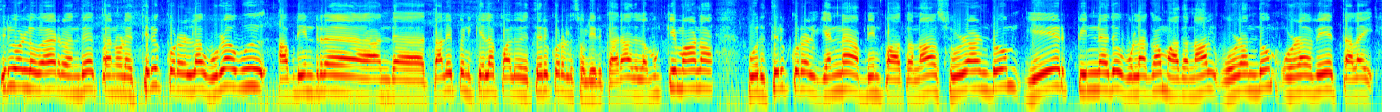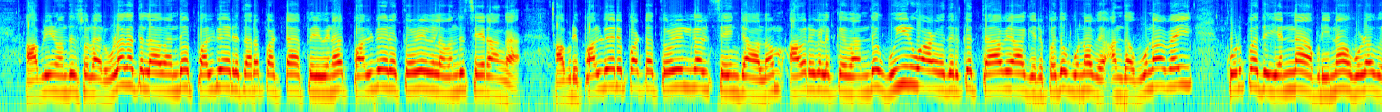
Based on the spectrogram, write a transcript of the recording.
திருவள்ளுவர் வந்து தன்னுடைய திருக்குறளில் உழவு அப்படின்ற அந்த தலைப்பின் கீழே பல்வேறு திருக்குறள் சொல்லியிருக்காரு. அதில் முக்கியமான ஒரு திருக்குறள் என்ன அப்படின்னு பார்த்தோன்னா சுழண்டும் ஏர் பின்னது உலகம் அதனால் உழந்தும் உழவே தலை அப்படின்னு வந்து சொல்கிறார் உலகத்தில் வந்து பல்வேறு தரப்பட்ட பிரிவினர் பல்வேறு தொழில்களை வந்து செய்கிறாங்க அப்படி பல்வேறுபட்ட தொழில்கள் செஞ்சாலும் அவர்களுக்கு வந்து உயிர் வாழ்வதற்கு தேவையாக இருப்பது உணவு. அந்த உணவை கொடுப்பது என்ன அப்படின்னா உழவு.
